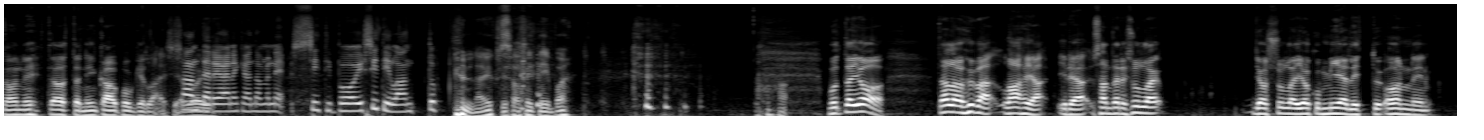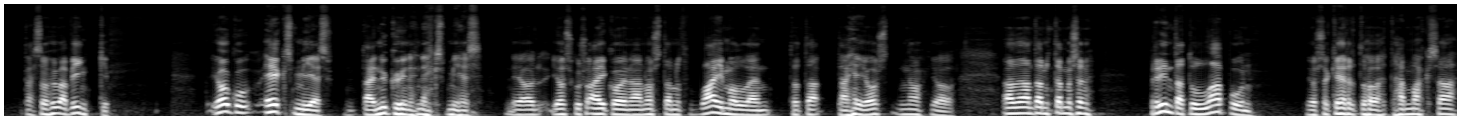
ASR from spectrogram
No niin, te olette niin kaupunkilaisia. voi. Santeri ainakin on tämmönen city boy, city lanttu. Kyllä, yksi iso city boy. Mutta joo, täällä on hyvä lahja-idea. Santeri, sulle, jos sulle joku mielitty on, niin tässä on hyvä vinkki. Joku ex-mies, tai nykyinen ex-mies, niin on joskus aikoinaan ostanut vaimolleen, tota, tai ei ost, no joo, on antanut tämmöisen printatun lapun, jossa kertoo, että hän maksaa,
